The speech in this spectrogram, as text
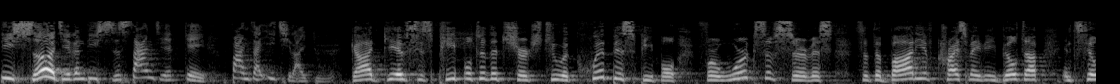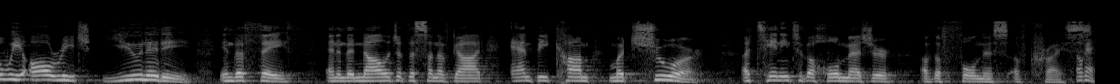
第十二节跟第十三节给放在一起来读。 God gives his people to the church to equip his people for works of service so that the body of Christ may be built up until we all reach unity in the faith and in the knowledge of the Son of God and become mature, attaining to the whole measure of the fullness of Christ. OK，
